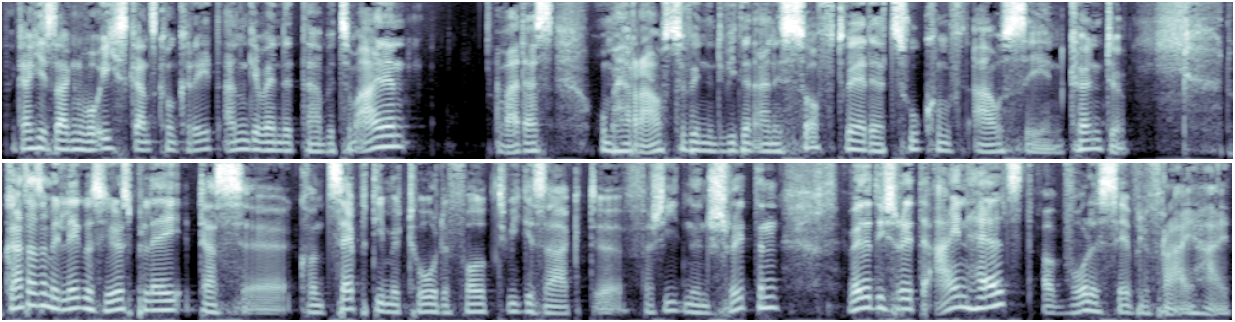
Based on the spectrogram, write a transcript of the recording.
dann kann ich sagen, wo ich es ganz konkret angewendet habe. Zum einen war das, um herauszufinden, wie denn eine Software der Zukunft aussehen könnte. Du kannst also mit Lego Serious Play das äh, Konzept, die Methode folgt, wie gesagt, äh, verschiedenen Schritten. Wenn du die Schritte einhältst, obwohl es sehr viel Freiheit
